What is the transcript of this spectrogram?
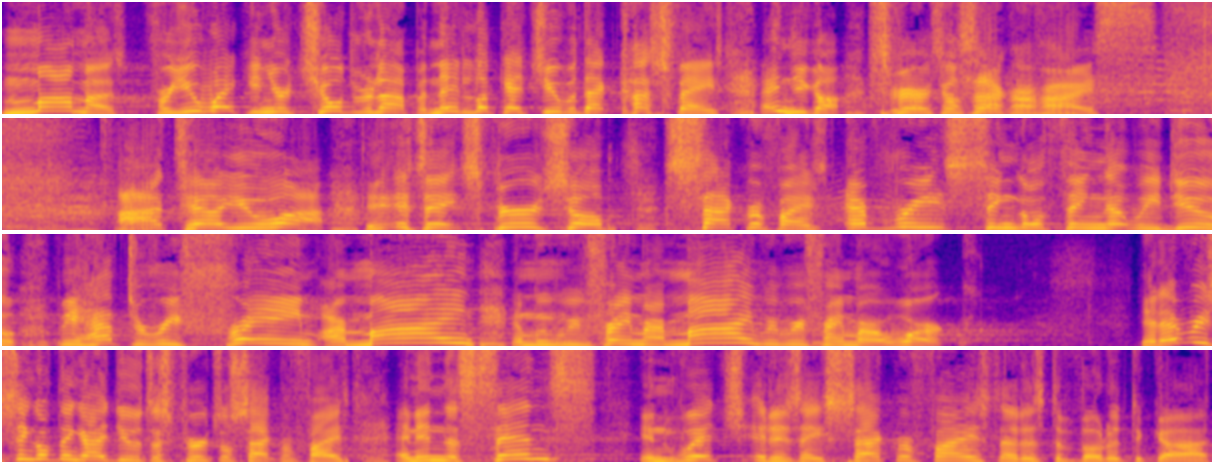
Mamas, for you waking your children up and they look at you with that cuss face and you go, spiritual sacrifice. I tell you what, it's a spiritual sacrifice. Every single thing that we do, we have to reframe our mind, and when we reframe our mind, we reframe our work. Yet every single thing I do is a spiritual sacrifice, and in the sense in which it is a sacrifice that is devoted to God,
